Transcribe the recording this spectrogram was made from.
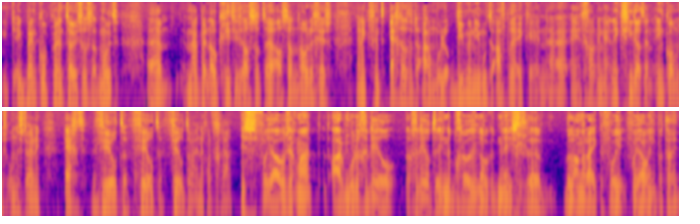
ik, ik ben complimenteus als dat moet. Um, maar ik ben ook kritisch als, het, als dat nodig is. En ik vind echt dat we de armoede op die manier moeten afbreken in, in Groningen. En ik zie dat in inkomensondersteuning echt veel te, veel te, veel te weinig wordt gedaan. Is voor jou zeg maar, het armoedegedeelte in de begroting ook het meest uh, belangrijke voor, je, voor jou en je partij?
